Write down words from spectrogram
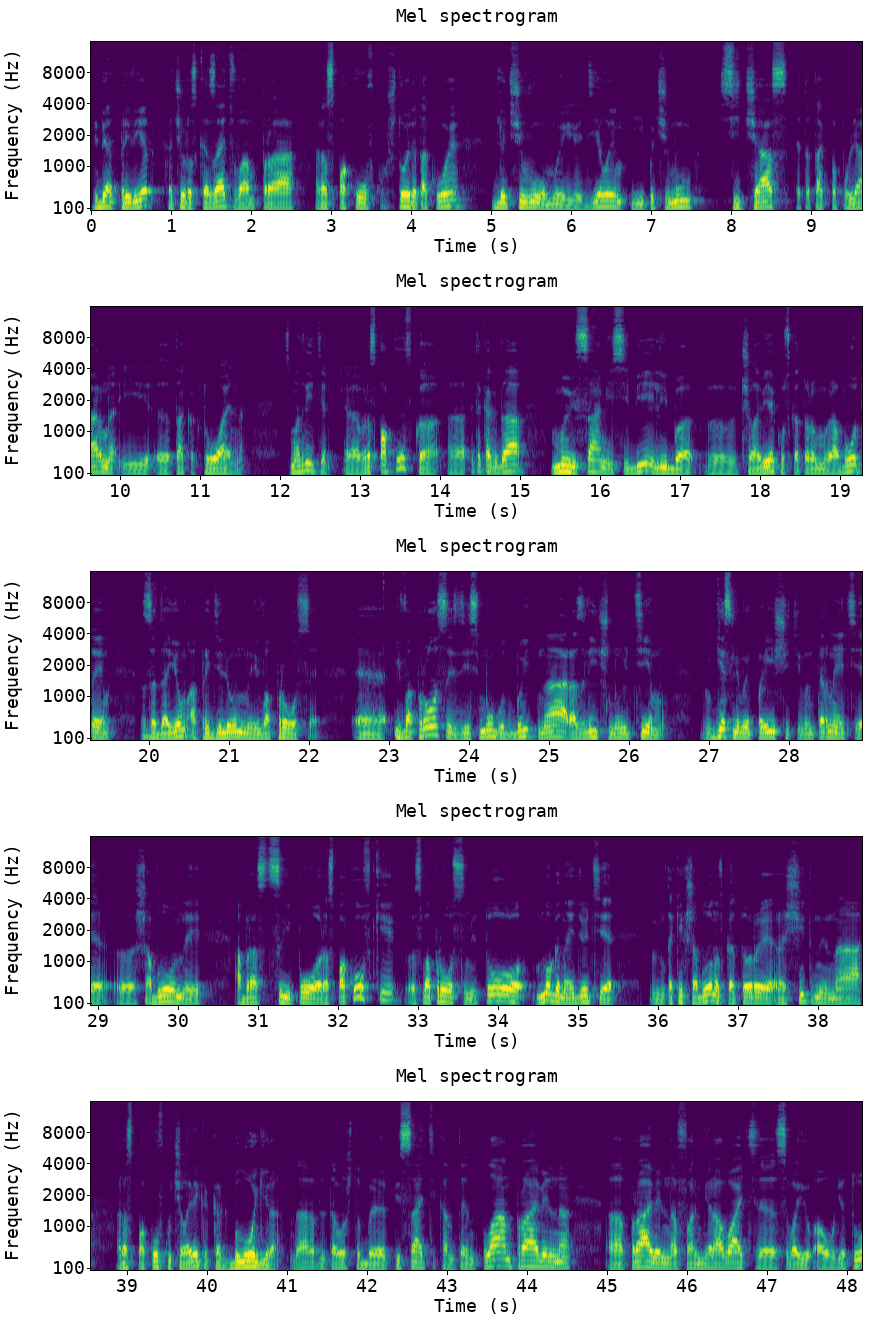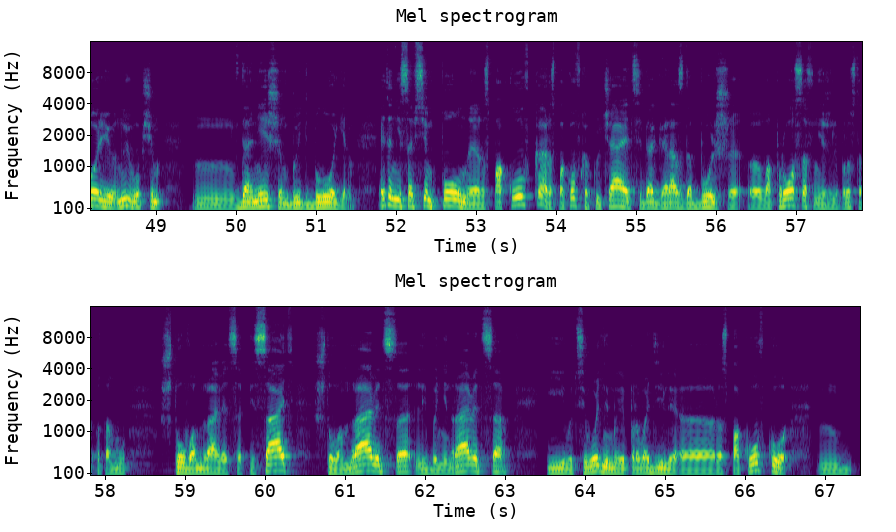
Ребят, привет! Хочу рассказать вам про распаковку. Что это такое, для чего мы ее делаем и почему сейчас это так популярно и э, так актуально. Смотрите, э, распаковка э, это когда мы сами себе, либо э, человеку, с которым мы работаем, задаем определенные вопросы. Э, и вопросы здесь могут быть на различную тему – если вы поищете в интернете э, шаблоны, образцы по распаковке э, с вопросами, то много найдете таких шаблонов, которые рассчитаны на распаковку человека как блогера, да, для того, чтобы писать контент-план правильно, э, правильно формировать свою аудиторию, ну и, в общем, в дальнейшем быть блогером. Это не совсем полная распаковка. Распаковка включает в себя гораздо больше э, вопросов, нежели просто потому, что вам нравится писать, что вам нравится, либо не нравится. И вот сегодня мы проводили э, распаковку.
